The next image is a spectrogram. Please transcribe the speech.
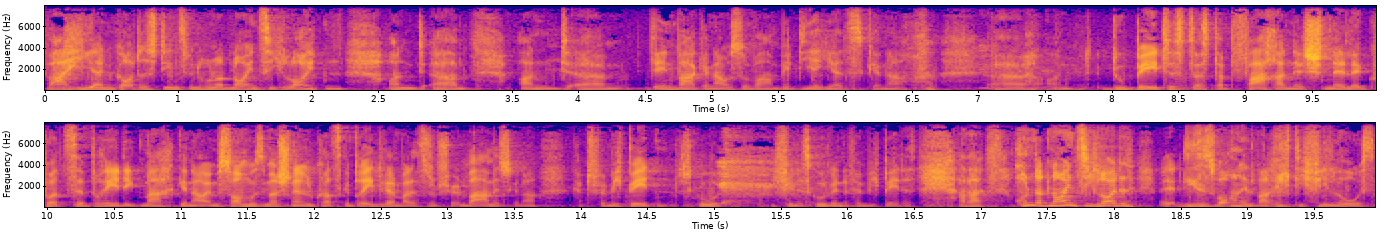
war hier ein Gottesdienst mit 190 Leuten und, äh, und äh, den war genauso warm wie dir jetzt, genau. Äh, und du betest, dass der Pfarrer eine schnelle, kurze Predigt macht. Genau, im Sommer muss immer schnell und kurz gepredigt werden, weil es so schön warm ist. Genau, kannst für mich beten, ist gut. Ich finde es gut, wenn du für mich betest. Aber 190 Leute Leute, äh, dieses Wochenende war richtig viel los.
